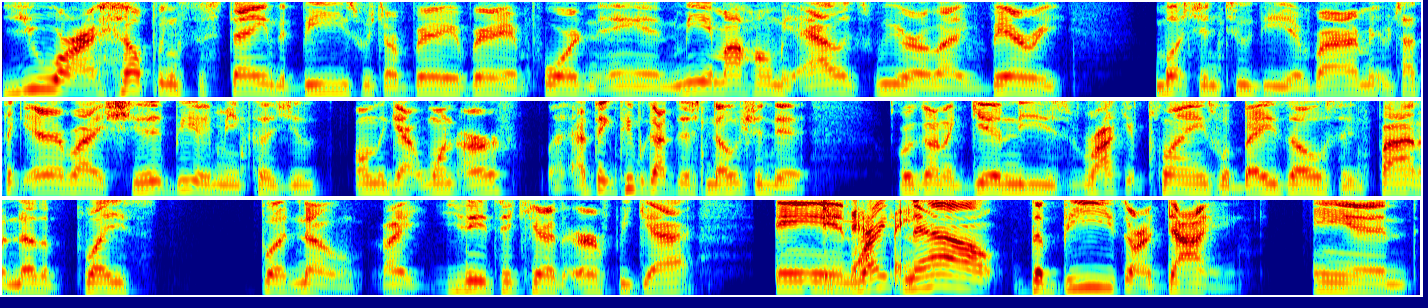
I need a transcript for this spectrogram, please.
You are helping sustain the bees, which are very, very important. And me and my homie Alex, we are like very much into the environment, which I think everybody should be. I mean, because you only got one Earth. Like, I think people got this notion that we're gonna get in these rocket planes with Bezos and find another place but no, like you need to take care of the earth we got. And exactly. right now, the bees are dying. And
